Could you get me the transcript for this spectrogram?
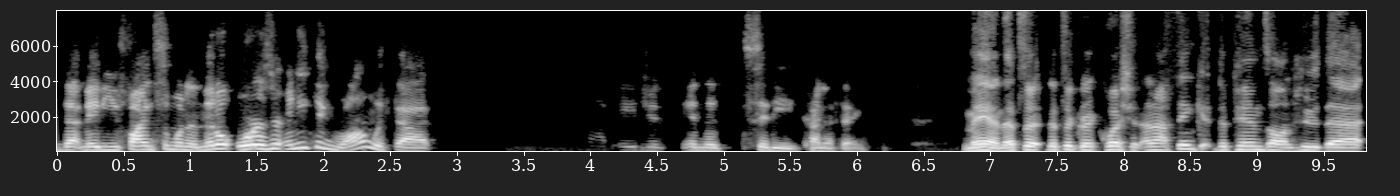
that maybe you find someone in the middle, or is there anything wrong with that top agent in the city kind of thing? Man, that's a that's a great question, and I think it depends on who that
